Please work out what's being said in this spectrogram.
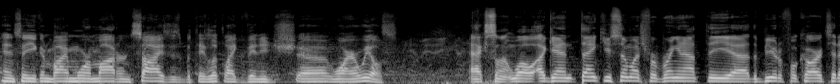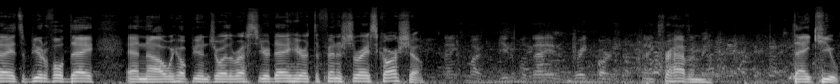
and so you can buy more modern sizes, but they look like vintage uh, wire wheels. Excellent. Well, again, thank you so much for bringing out the uh, the beautiful car today. It's a beautiful day, and uh, we hope you enjoy the rest of your day here at the Finish the Race Car Show. Thanks, Mike. Beautiful day and great car show. Thanks for having me. Thank you.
